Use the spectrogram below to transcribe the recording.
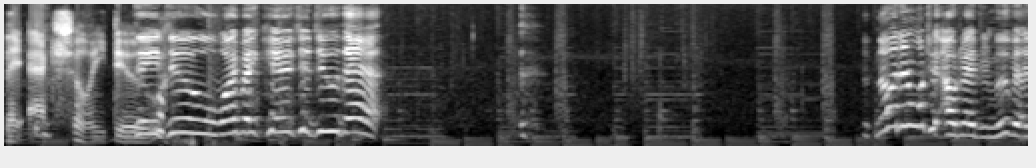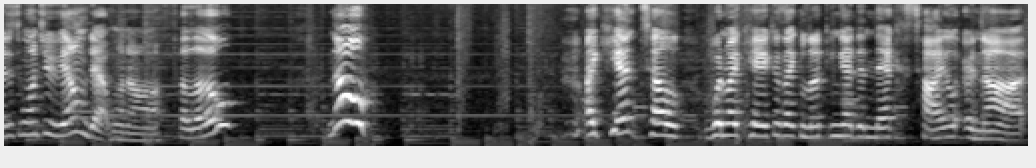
They actually do. They do. Why my character do that? No, I didn't want to outright remove it. I just want you to round that one off. Hello? No! I can't tell when my character's like looking at the next tile or not.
